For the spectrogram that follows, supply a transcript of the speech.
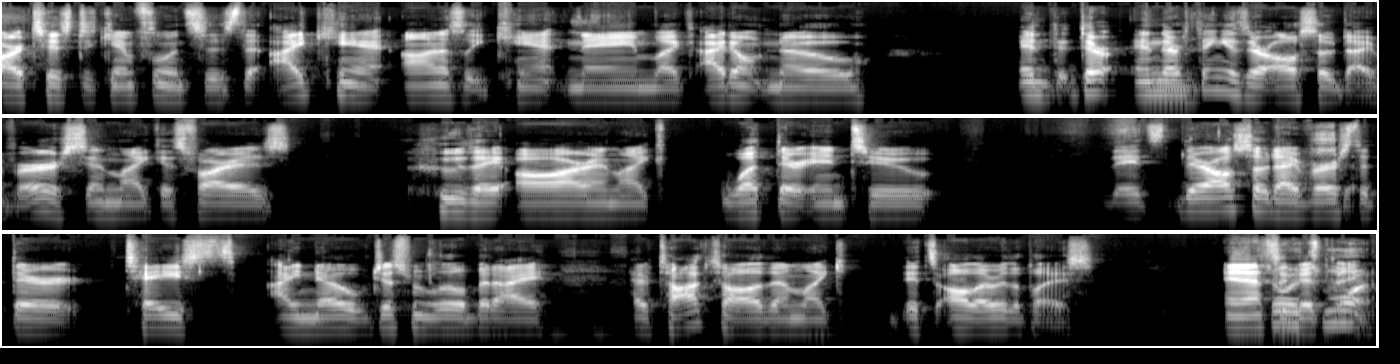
artistic influences that I can't honestly can't name. Like I don't know. And their and their mm. thing is they're also diverse and like as far as who they are and like what they're into it's they're also diverse that their tastes i know just from a little bit i have talked to all of them like it's all over the place. And that's so a good thing. more,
